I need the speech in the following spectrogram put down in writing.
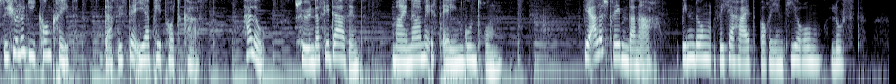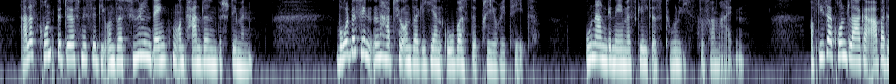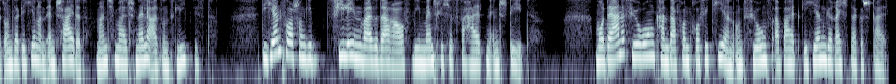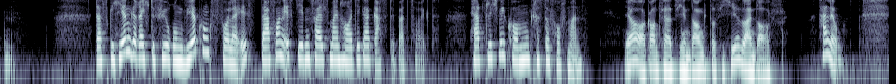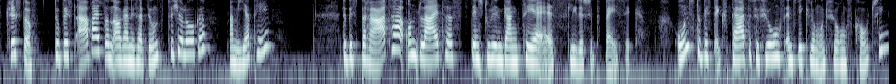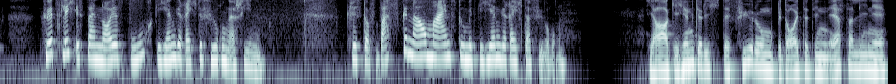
Psychologie konkret. Das ist der ERP-Podcast. Hallo, schön, dass Sie da sind. Mein Name ist Ellen Gundrum. Wir alle streben danach. Bindung, Sicherheit, Orientierung, Lust. Alles Grundbedürfnisse, die unser Fühlen, Denken und Handeln bestimmen. Wohlbefinden hat für unser Gehirn oberste Priorität. Unangenehmes gilt es tunlichst zu vermeiden. Auf dieser Grundlage arbeitet unser Gehirn und entscheidet, manchmal schneller als uns lieb ist. Die Hirnforschung gibt viele Hinweise darauf, wie menschliches Verhalten entsteht. Moderne Führung kann davon profitieren und Führungsarbeit gehirngerechter gestalten. Dass gehirngerechte Führung wirkungsvoller ist, davon ist jedenfalls mein heutiger Gast überzeugt. Herzlich willkommen, Christoph Hoffmann. Ja, ganz herzlichen Dank, dass ich hier sein darf. Hallo. Christoph, du bist Arbeits- und Organisationspsychologe am IAP. Du bist Berater und leitest den Studiengang CRS Leadership Basic. Und du bist Experte für Führungsentwicklung und Führungscoaching. Kürzlich ist dein neues Buch Gehirngerechte Führung erschienen. Christoph, was genau meinst du mit gehirngerechter Führung? Ja, gehirngerichte Führung bedeutet in erster Linie,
